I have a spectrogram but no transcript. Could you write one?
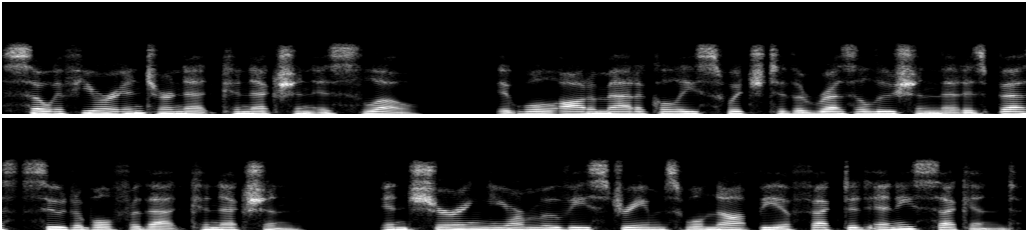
So if your internet connection is slow, it will automatically switch to the resolution that is best suitable for that connection, ensuring your movie streams will not be affected any second.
